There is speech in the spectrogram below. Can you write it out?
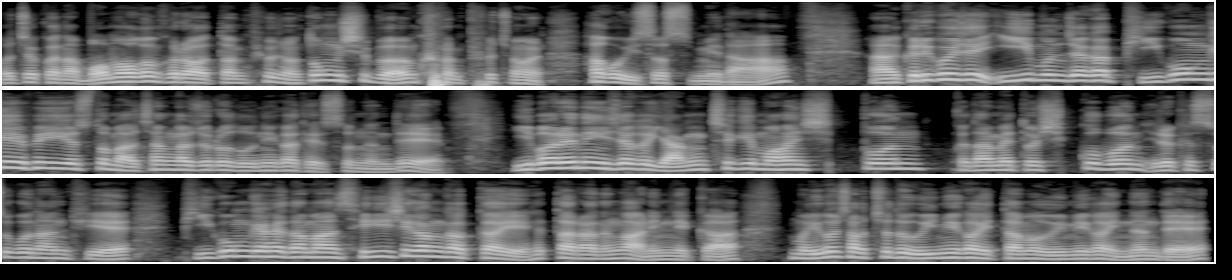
어쨌거나 뭐 먹은 그런 어떤 표정 똥 씹은 그런 표정을 하고 있었습니다. 아, 그리고 이제 이 문제가 비공개 회의에서도 마찬가지로 논의가 됐었는데 이번에는 이제 그 양측이 뭐 한 10분 그다음에 또 19분 이렇게 쓰고 난 뒤에 비공개 회담 한 3시간 가까이 했다라는 거 아닙니까? 뭐 이거 자체도 의미가 있다면 의미가 있는데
